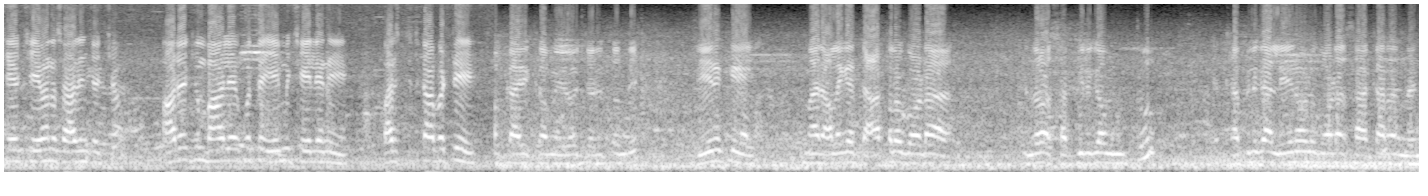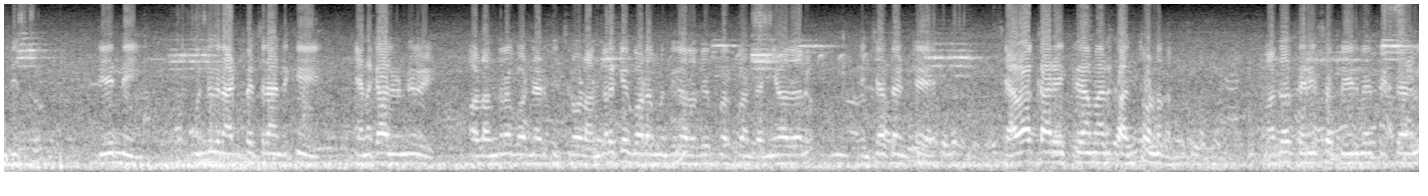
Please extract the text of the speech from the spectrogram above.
చేయొచ్చు ఏమైనా సాధించవచ్చు ఆరోగ్యం బాగాలేకపోతే ఏమీ చేయలేని పరిస్థితి కాబట్టి కార్యక్రమం ఈరోజు జరుగుతుంది. దీనికి మరి అలాగే దాతలు కూడా ఇందులో సభ్యులుగా ఉంటూ సభ్యులుగా లేని వాళ్ళు కూడా సహకారాన్ని అందిస్తూ దీన్ని ముందుకు నడిపించడానికి వెనకాల ఉండి వాళ్ళందరూ కూడా నడిపించిన వాళ్ళందరికీ కూడా ముందుగా హృదయపూర్వకమైన ధన్యవాదాలు. ఎంచేతంటే సేవా కార్యక్రమానికి అంతు ఉండదు. మదర్ తెరీసా పేరు మీద పెట్టారు.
